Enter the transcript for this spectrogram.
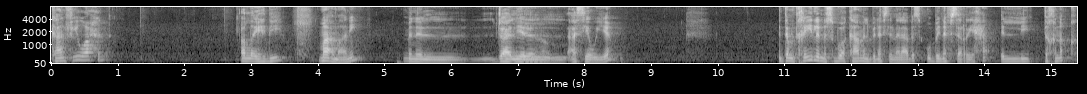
كان في واحد الله يهديه ما عماني من الجالية. الآسيوية. أنت متخيل إن أسبوع كامل بنفس الملابس وبنفس الريحة اللي تخنق؟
